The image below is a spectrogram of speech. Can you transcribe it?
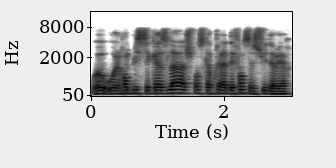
où elles remplissent ces cases-là, je pense qu'après la défense, elle suit derrière.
